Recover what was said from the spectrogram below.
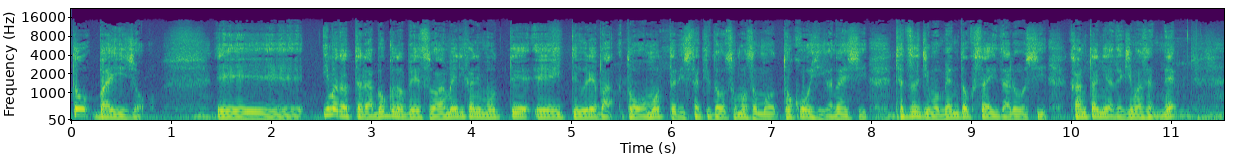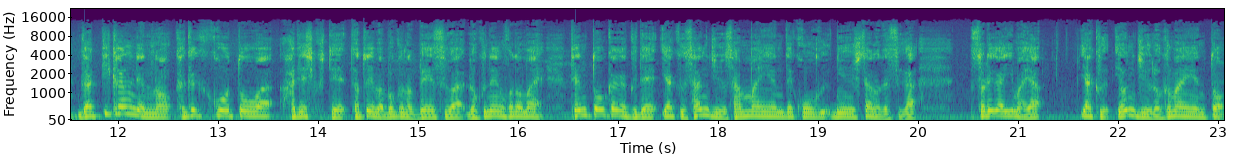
と倍以上えー、今だったら僕のベースをアメリカに持って、えー、行って売ればと思ったりしたけどそもそも渡航費がないし手続きも面倒くさいだろうし簡単にはできませんね。楽器関連の価格高騰は激しくて例えば僕のベースは6年ほど前店頭価格で約33万円で購入したのですがそれが今や約46万円と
